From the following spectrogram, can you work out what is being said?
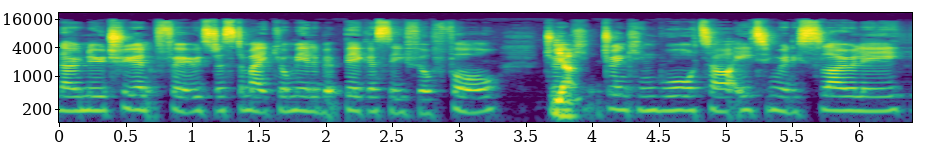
no nutrient foods just to make your meal a bit bigger so you feel full drink, yeah. drinking water eating really slowly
